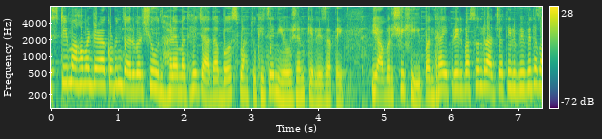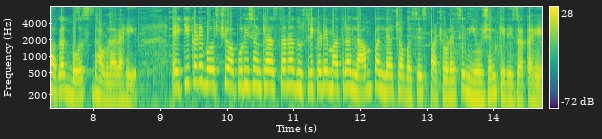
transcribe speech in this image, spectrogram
एस टी महामंडळाकडून दरवर्षी उन्हाळ्यामध्ये जादा बस वाहतुकीचे नियोजन केले जाते. यावर्षीही पंधरा एप्रिलपासून राज्यातील विविध भागात बस धावणार आहे. एकीकडे बसची अपुरी संख्या असताना दुसरीकडे मात्र लांब पल्ल्याच्या बसेस पाठवण्याचे नियोजन केले जात आहे.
